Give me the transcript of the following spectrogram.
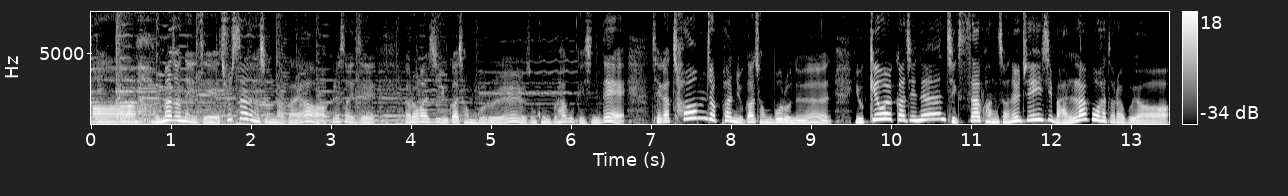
어, 얼마 전에 이제 출산을 하셨나 봐요. 그래서 이제 여러 가지 육아 정보를 요즘 공부를 하고 계신데 제가 처음 접한 육아 정보로는 6개월까지는 직사 광선을 쬐이지 말라고 하더라고요.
